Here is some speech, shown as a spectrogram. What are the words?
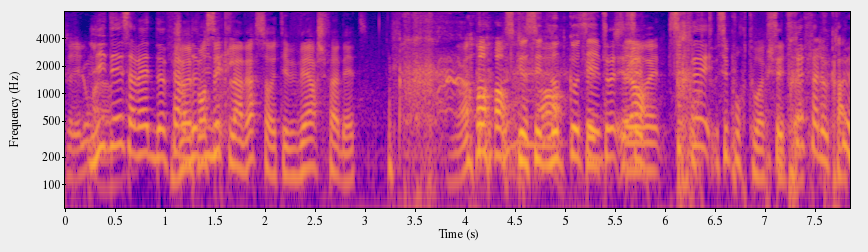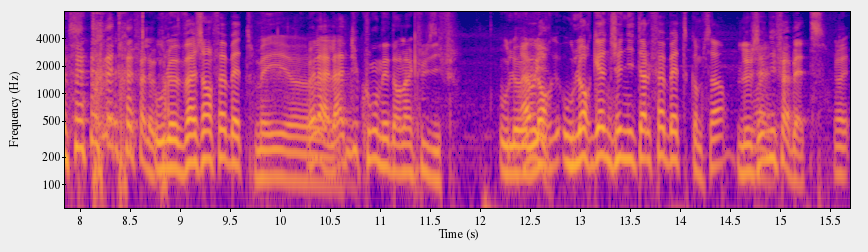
vous allez loin. L'idée, ça va être de faire J'aurais deviner. pensé que l'inverse aurait été verge fabette. Parce que c'est de l'autre côté. C'est très- C'est c'est vrai. très- C'est pour toi que C'est c'est très phallocrate. très très phallocrate. Ou le vagin phabète, mais. euh, Voilà, là, du coup, on est dans l'inclusif. Ou le- Ah oui. l'organe génital phabète, comme ça. Le génifabète. Ouais.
